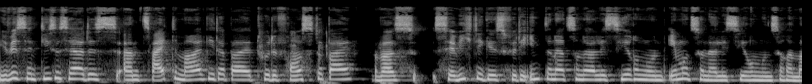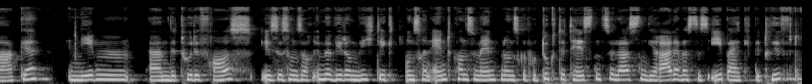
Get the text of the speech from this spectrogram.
Ja, wir sind dieses Jahr das ähm, zweite Mal wieder bei Tour de France dabei, was sehr wichtig ist für die Internationalisierung und Emotionalisierung unserer Marke. Neben ähm, der Tour de France ist es uns auch immer wieder wichtig, unseren Endkonsumenten unsere Produkte testen zu lassen, gerade was das E-Bike betrifft.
